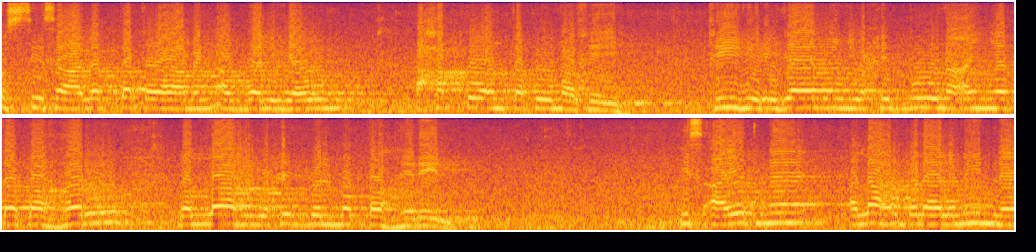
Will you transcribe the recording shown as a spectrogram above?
उसमिन अव्वल यौम अहक़ अन तकूम फ़ी फ़ी रिजाल युहिब्बून अन यततहरू वल्लाहु युहिब्बुल मुतहहिरीन इस आयत में अल्लाह रब्बुल आलमीन ने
